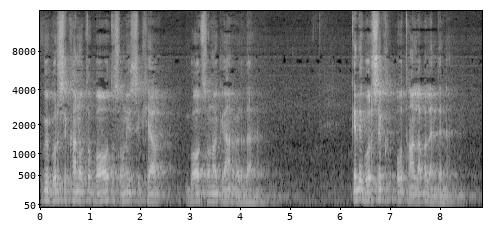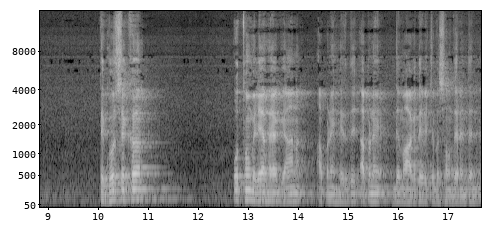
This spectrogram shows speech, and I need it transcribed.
ਕਿਉਂਕਿ ਗੁਰਸਿੱਖਾਂ ਨੂੰ ਉੱਥੋਂ ਬਹੁਤ ਸੋਹਣੀ ਸਿੱਖਿਆ, ਬਹੁਤ ਸੋਹਣਾ ਗਿਆਨ ਮਿਲਦਾ ਹੈ। ਕਹਿੰਦੇ ਗੁਰਸਿੱਖ ਉਹ ਥਾਂ ਲੱਭ ਲੈਂਦੇ ਨੇ। ਤੇ ਗੁਰਸਿੱਖ ਉੱਥੋਂ ਮਿਲਿਆ ਹੋਇਆ ਗਿਆਨ ਆਪਣੇ ਹਿਰਦੇ, ਆਪਣੇ ਦਿਮਾਗ ਦੇ ਵਿੱਚ ਵਸਾਉਂਦੇ ਰਹਿੰਦੇ ਨੇ।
